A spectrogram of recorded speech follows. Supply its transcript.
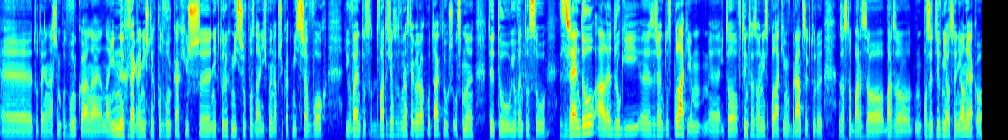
e, tutaj na naszym podwórku, a na, na innych zagranicznych podwórkach już e, niektórych mistrzów poznaliśmy, na przykład mistrza Włoch Juventus od 2012 roku, tak? To już ósmy tytuł Juventusu z rzędu, ale drugi z rzędu z Polakiem i to w tym sezonie z Polakiem w bramce, który został bardzo, bardzo pozytywnie oceniony jako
